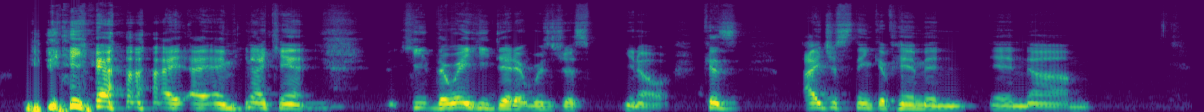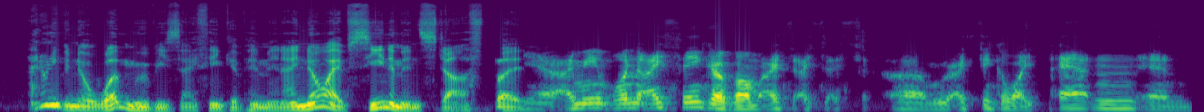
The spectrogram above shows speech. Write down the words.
yeah I, I i mean i can't he the way he did it was just you know because i just think of him in in um i don't even know what movies i think of him in i know i've seen him in stuff but Yeah, I mean, when I think of him, I I, I, um, I think of like Patton and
